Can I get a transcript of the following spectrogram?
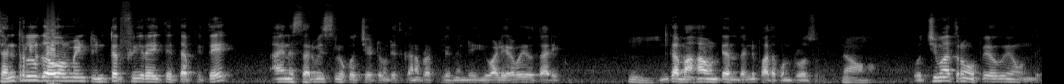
సెంట్రల్ గవర్నమెంట్ ఇంటర్ఫీర్ అయితే తప్పితే ఆయన సర్వీస్లోకి వచ్చేటువంటిది కనపడట్లేదండి. ఇవాళ ఇరవయో తారీఖు. ఇంకా మహా ఉంటే ఎంతండి పదకొండు రోజులు. అవును. వచ్చి మాత్రం ఉపయోగం ఏముంది?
